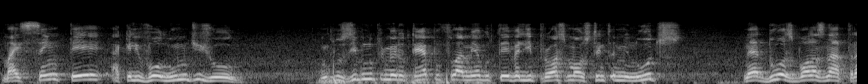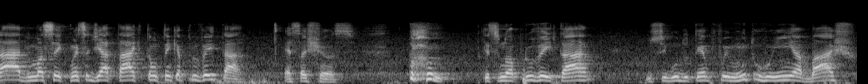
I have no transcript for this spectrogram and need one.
mas sem ter aquele volume de jogo. Inclusive no primeiro tempo o Flamengo teve ali próximo aos 30 minutos, né, duas bolas na trave, uma sequência de ataque, então tem que aproveitar essa chance. Porque se não aproveitar, o segundo tempo foi muito ruim, abaixo.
